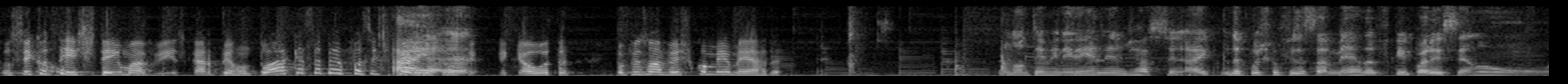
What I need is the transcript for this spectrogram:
Eu sei que a eu outra. testei uma vez, o cara perguntou, ah, quer saber fazer diferente? Ah, é, eu não sei é. que é a outra. Eu fiz uma vez ficou meio merda. Eu não terminei nem a linha de raciocínio. Aí depois que eu fiz essa merda, eu fiquei parecendo um.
